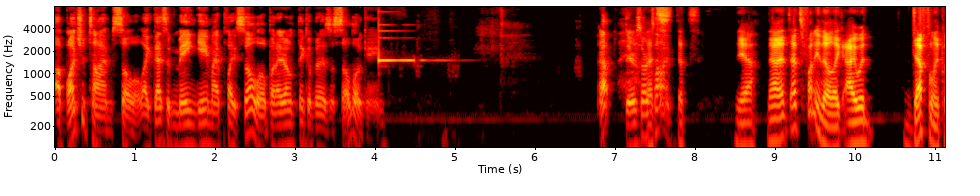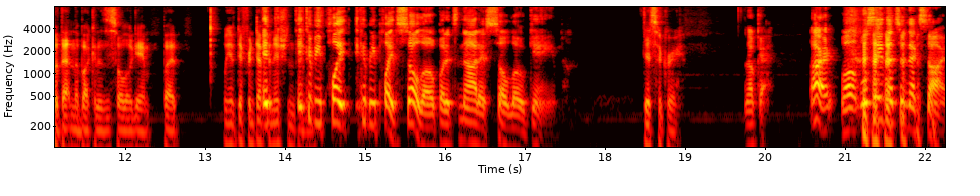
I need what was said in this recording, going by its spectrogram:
a bunch of times solo. Like that's a main game I play solo, but I don't think of it as a solo game. Yep, there's our that's, time. That's yeah. Now that's funny though. Like I would definitely put that in the bucket as a solo game, but we have different definitions. It, I could be played. It could be played solo, but it's not a solo game. disagree. Okay. All right. Well, we'll save that to next time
